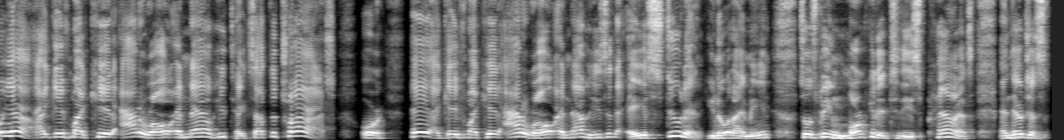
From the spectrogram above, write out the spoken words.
oh yeah, I gave my kid Adderall and now he takes out the trash. Or, hey, I gave my kid Adderall and now he's an A student. You know what I mean? So it's being marketed to these parents and they're just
